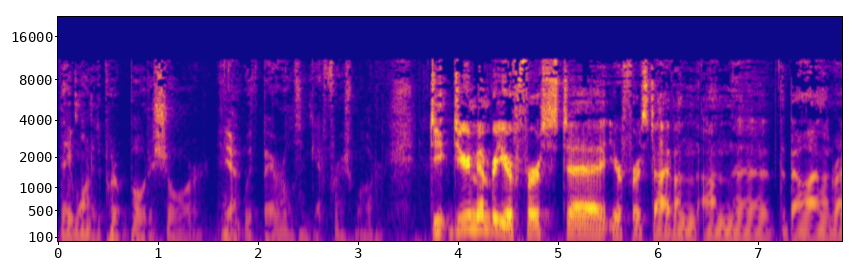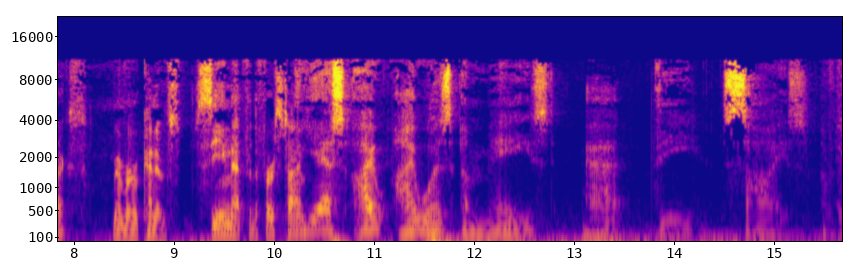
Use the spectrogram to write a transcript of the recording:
they wanted to put a boat ashore and, Yeah. with barrels and get fresh water. Do Do you remember your first uh, your first dive on on the the Bell Island wrecks? Remember kind of seeing that for the first time? Yes, I I was amazed at the size of the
